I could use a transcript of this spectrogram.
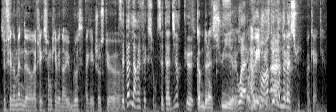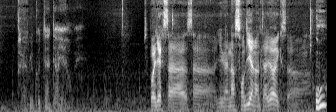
Ce phénomène de réflexion qu'il y avait dans Hublot, c'est pas quelque chose que. C'est pas de la réflexion, c'est-à-dire que. C'est comme de la suie euh, Voilà, sur Ah oui, un peu ah, comme de la suie. Ok, ok. Le côté intérieur. oui. Ça pourrait dire que ça, ça, il y a eu un incendie à l'intérieur et que ça. Ou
